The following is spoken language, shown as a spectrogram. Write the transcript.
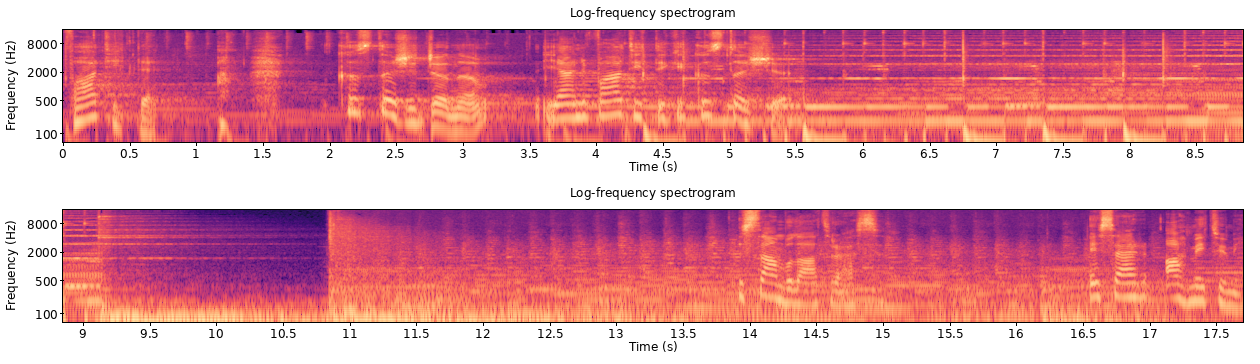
Fatih'te. Ah, Kız taşı canım. Yani Fatih'teki kız taşı. İstanbul Hatırası. Eser Ahmet Ümit.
